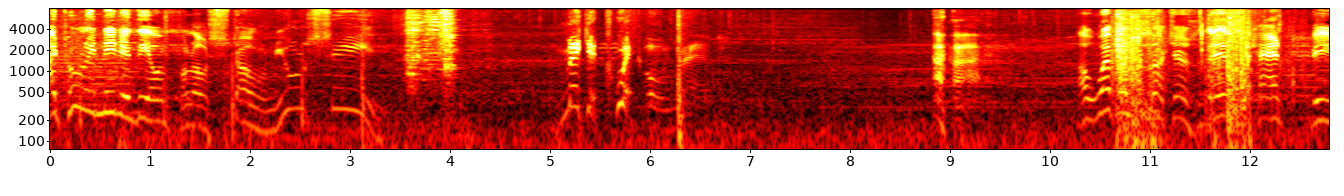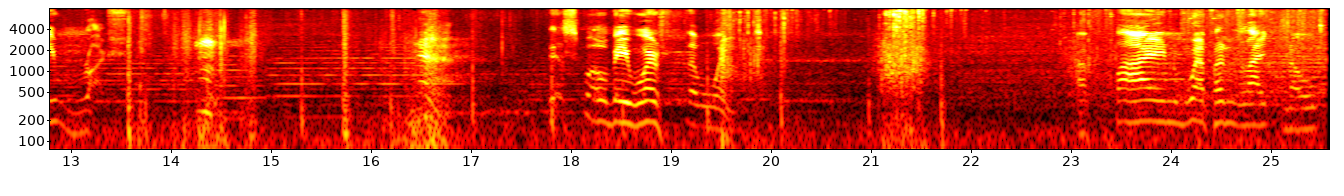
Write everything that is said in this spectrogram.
I truly needed the Omphalos stone. You'll see. Make it quick, old man. A weapon such as this can't be rushed. Ah, This will be worth the wait. A fine weapon like no other.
